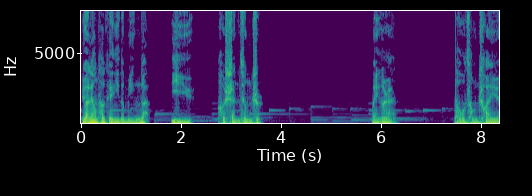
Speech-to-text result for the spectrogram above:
原谅他给你的敏感、抑郁和神经质。每个人都曾穿越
